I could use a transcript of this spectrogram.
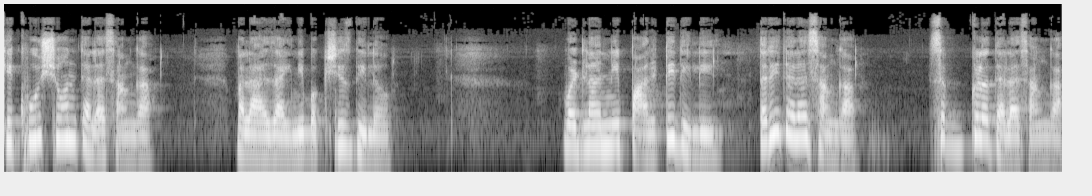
की खुश होऊन त्याला सांगा. मला आज आईने बक्षीस दिलं. वडिलांनी पार्टी दिली तरी त्याला सांगा. सगळं त्याला सांगा.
